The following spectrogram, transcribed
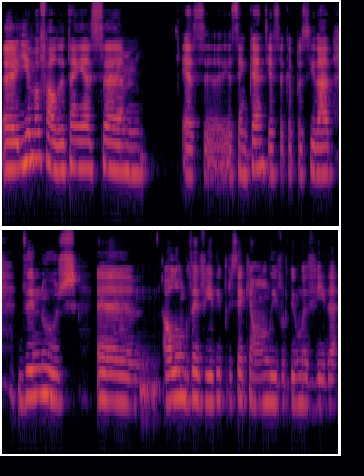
Uh, e a Mafalda tem essa, essa, esse encanto e essa capacidade de nos. Uh, ao longo da vida, e por isso é que é um livro de uma vida,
